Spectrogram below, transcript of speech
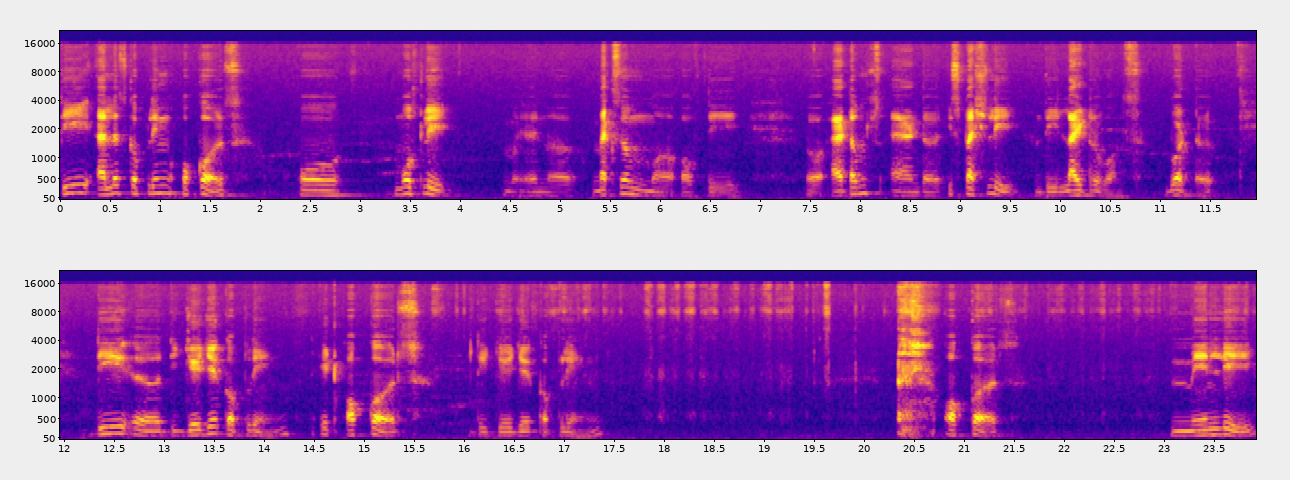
the LS coupling occurs mostly in uh, maximum uh, of the uh, atoms and especially the lighter ones. But the the JJ coupling it occurs the JJ coupling occurs mainly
